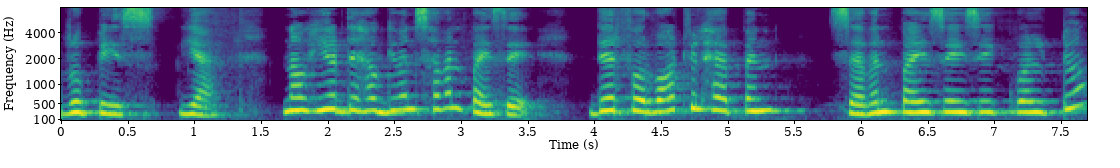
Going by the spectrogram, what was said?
rupees. Yeah. Now here they have given 7 paisa. Therefore what will happen? 7 paisa is equal to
